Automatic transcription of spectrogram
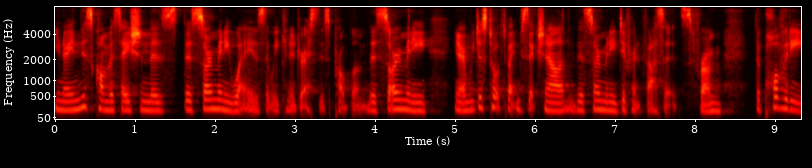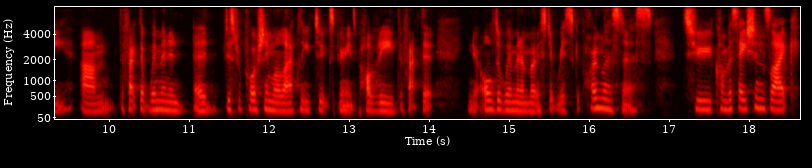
you know, in this conversation, there's there's so many ways that we can address this problem. There's so many, you know, we just talked about intersectionality. There's so many different facets from the poverty, um, the fact that women are, are, disproportionately more likely to experience poverty, the fact that you know older women are most at risk of homelessness, to conversations like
